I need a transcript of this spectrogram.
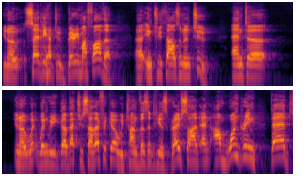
you know, sadly had to bury my father uh, in 2002. And uh, you know, when we go back to South Africa, we try and visit his graveside, and I'm wondering, Dad,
